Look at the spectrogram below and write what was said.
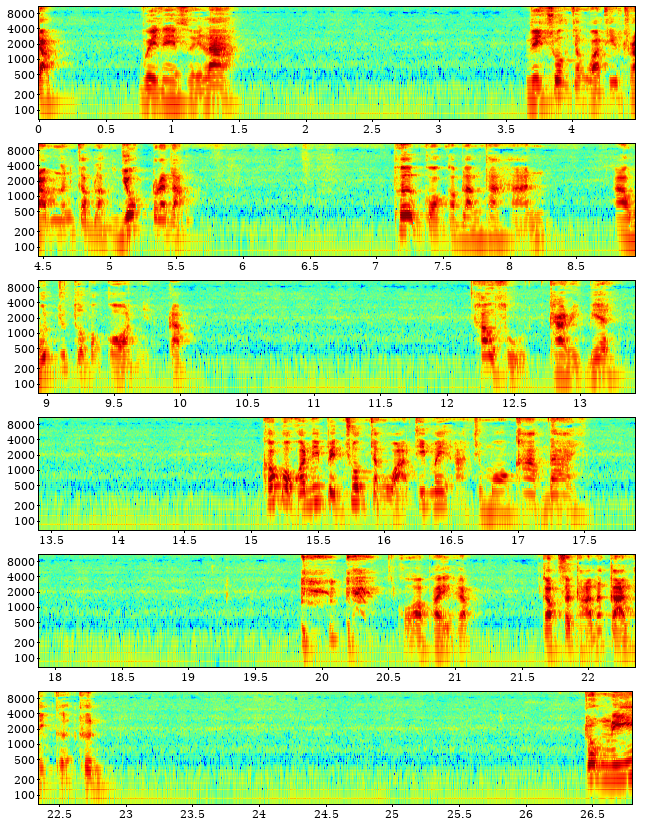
กับเวเนซุเอลาในช่วงจังหวะที่ทรัมป์นั้นกำลังยกระดับ เพิ่มกองกำลังทหาร อาวุธยุทโธปกรณ์เนี่ยครับ เข้าสู่คาริบเบียน เขาบอกว่านี่เป็นช่วงจังหวะที่ไม่อาจจะมองข้ามได้ ขออภัยครับ กับสถานการณ์ที่เกิดขึ้น ตรงนี้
